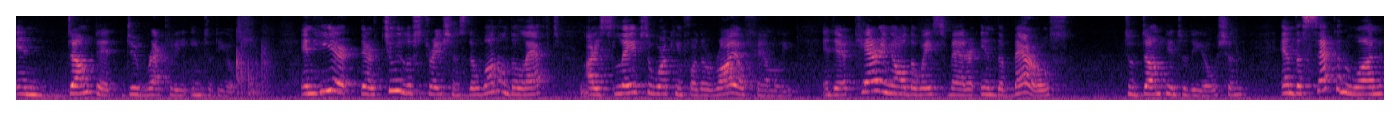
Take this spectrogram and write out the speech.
and dump it directly into the ocean. And here there are two illustrations. The one on the left are slaves working for the royal family, and they're carrying all the waste matter in the barrels to dump into the ocean. And the second one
